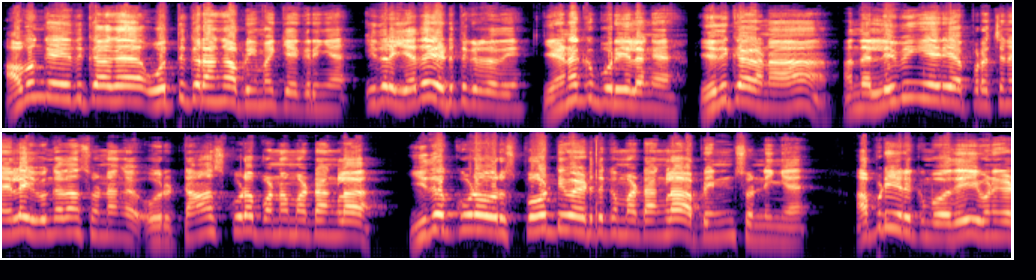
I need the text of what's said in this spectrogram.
அவங்க எதுக்காக ஒத்துக்கிறாங்க அப்படிமா மாதிரி கேக்குறீங்க. இதுல எதை எடுத்துக்கிறது? எனக்கு புரியலங்க. எதுக்காகனா அந்த லிவிங் ஏரியா பிரச்சனையில இவங்க தான் சொன்னாங்க ஒரு டாஸ்க் கூட பண்ண மாட்டாங்களா? இத கூட ஒரு ஸ்போர்ட்டிவா எடுத்துக்க மாட்டாங்களா? அப்படின்னு சொன்னீங்க. அப்படி இருக்கும்போது இவனுக்கு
